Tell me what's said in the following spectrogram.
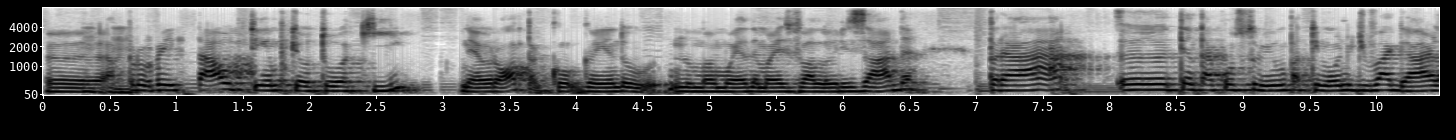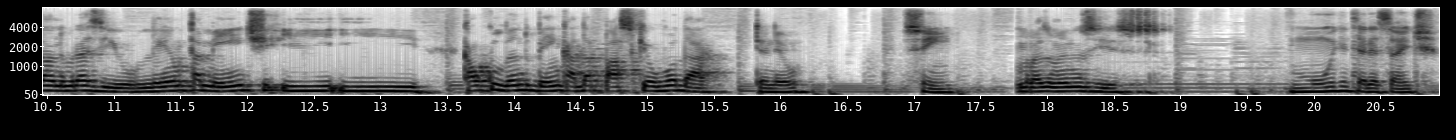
Uh, uhum. Aproveitar o tempo que eu tô aqui na Europa, ganhando numa moeda mais valorizada, para uh, tentar construir um patrimônio devagar lá no Brasil, lentamente e, e, calculando bem cada passo que eu vou dar, entendeu? Sim. Mais ou menos isso. Muito interessante.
